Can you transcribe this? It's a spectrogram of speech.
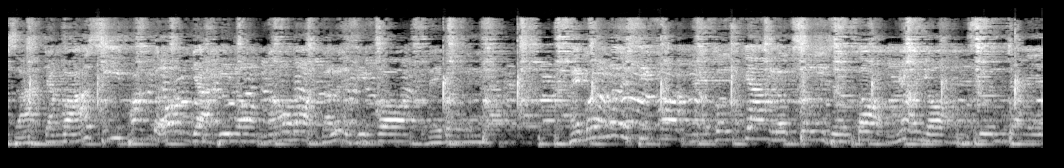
ำสาดจังหวะสีพันดอนอย่าพี่น้องเงานอนก็เลยสิฟ้อนให้เบิ่งให้เบิ่งเลยสิฟ้อนให้เบิ่งย่างเลิกซึ้งถูกต้องย่อยองซึ้งใจ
